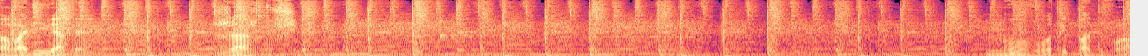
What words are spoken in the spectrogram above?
Глава 9. Жаждущий. Ну вот и подвал.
